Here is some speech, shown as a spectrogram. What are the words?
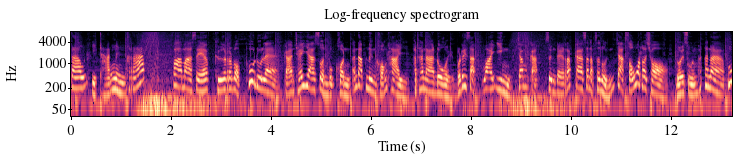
เราอีกทางหนึ่งครับ PharmaSafe คือระบบผู้ดูแลการใช้ยาส่วนบุคคลอันดับหนึ่งของไทย พัฒนาโดยบริษัทวายอิงจำกัด ซึ่งได้รับการสนับสนุนจาก สวทช โดยศูนย์พัฒนาผู้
